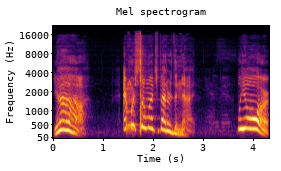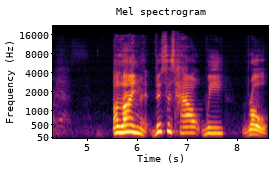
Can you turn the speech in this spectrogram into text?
Yeah. And we're so much better than that. We are. Alignment. This is how we roll.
